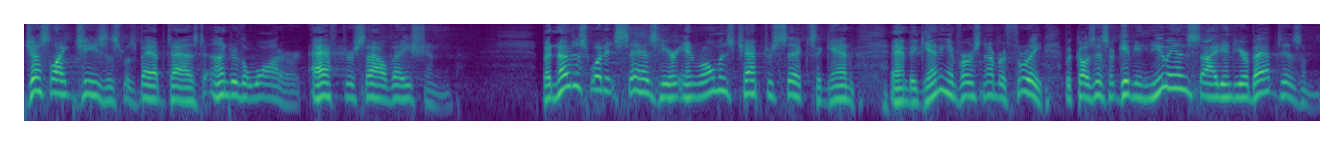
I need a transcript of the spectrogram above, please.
just like Jesus was baptized under the water after salvation. But notice what it says here in Romans chapter 6 again, and beginning in verse number 3, because this will give you new insight into your baptism.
